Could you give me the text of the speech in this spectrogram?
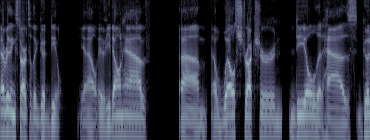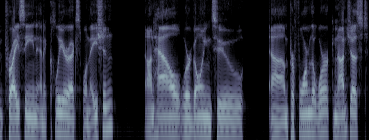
everything starts with a good deal. You know, if you don't have um, a well-structured deal that has good pricing and a clear explanation on how we're going to um, perform the work, not just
